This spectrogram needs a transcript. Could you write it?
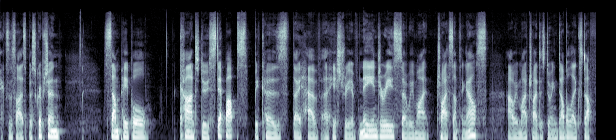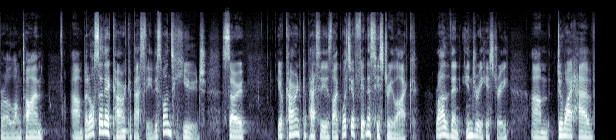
exercise prescription. Some people can't do step ups because they have a history of knee injuries, so we might try something else. Uh, we might try just doing double leg stuff for a long time. Um, but also their current capacity. This one's huge. So your current capacity is like, what's your fitness history like? Rather than injury history, um, do I have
